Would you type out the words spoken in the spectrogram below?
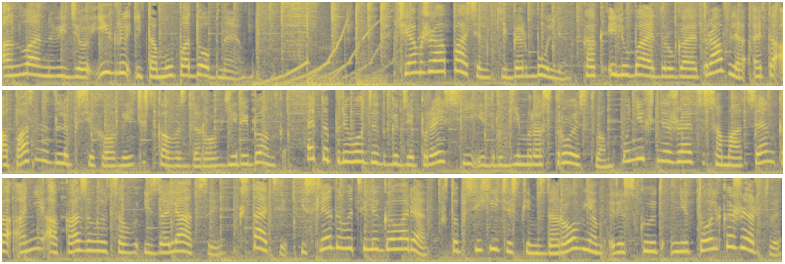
онлайн-видеоигры и тому подобное. Чем же опасен кибербуллинг? Как и любая другая травля, это опасно для психологического здоровья ребенка. Это приводит к депрессии и другим расстройствам. У них снижается самооценка, они оказываются в изоляции. Кстати, исследователи говорят, что психическим здоровьем рискуют не только жертвы,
